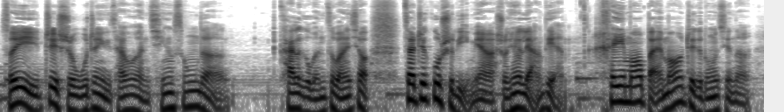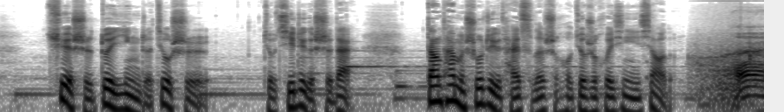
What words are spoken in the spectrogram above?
所以这时吴镇宇才会很轻松的开了个文字玩笑。在这故事里面啊，首先有两点，黑猫白猫这个东西呢，确实对应着就是九七这个时代，当他们说这句台词的时候，就是会心一笑的。哎。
